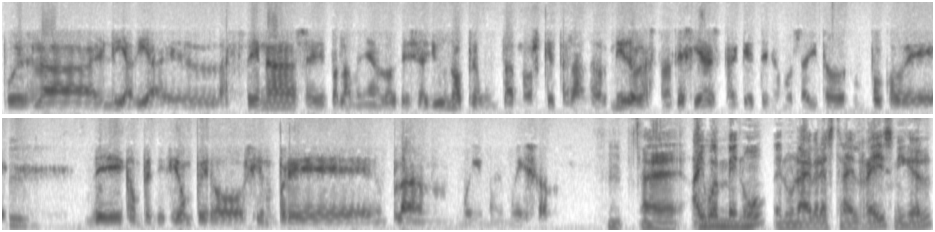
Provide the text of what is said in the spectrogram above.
pues la, el día a día, el, las cenas, eh, por la mañana los desayunos, preguntarnos qué tal has dormido, la estrategia esta que tenemos ahí todos un poco de, mm. de competición, pero siempre en un plan muy, muy, muy sano. Mm. Eh, ¿Hay buen menú en una Everest Trail Race, Miguel?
